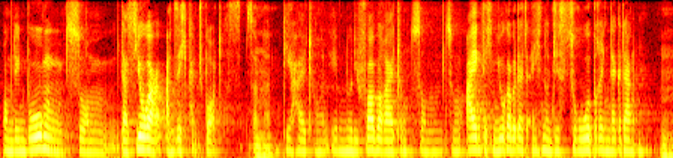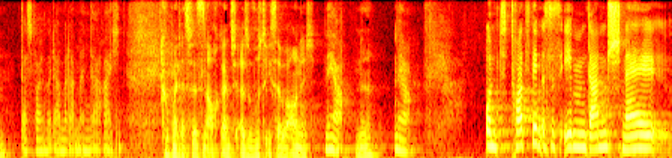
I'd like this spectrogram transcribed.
um den Bogen zum, dass Yoga an sich kein Sport ist, sondern Mhm. die Haltung und eben nur die Vorbereitung zum, zum eigentlichen Yoga bedeutet eigentlich nur dieses zur Ruhe bringen der Gedanken. Mhm. Das wollen wir damit am Ende erreichen. Guck mal, das wissen auch ganz, also wusste ich selber auch nicht. Ja. Ne? Ja. Und trotzdem ist es eben dann schnell,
